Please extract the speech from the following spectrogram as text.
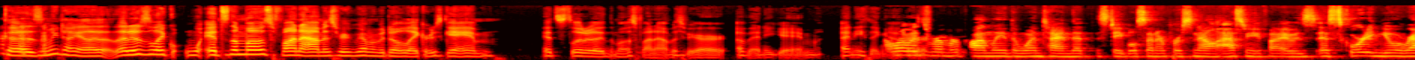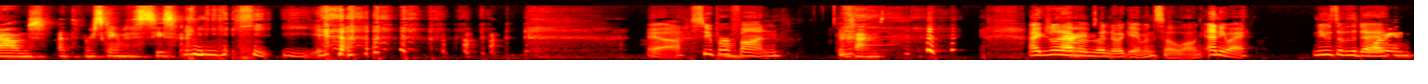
Because let me tell you, that that is like it's the most fun atmosphere if you haven't been to a Lakers game. It's literally the most fun atmosphere of any game, anything. Always ever. remember fondly the one time that the Staples Center personnel asked me if I was escorting you around at the first game of the season. yeah, yeah, super Um, fun. Good times. I actually all haven't right. been to a game in so long. Anyway, news of the day. Well, I mean,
